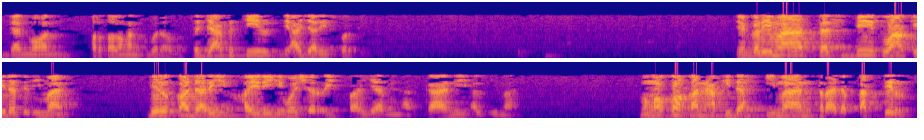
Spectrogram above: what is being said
dan mohon pertolongan kepada Allah. Sejak kecil diajari seperti itu. Yang kelima, tasbih wa aqidatul iman. Bil qadari khairihi wa syarrih fahiyya min arkani al iman. Mengokohkan akidah iman terhadap takdir.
